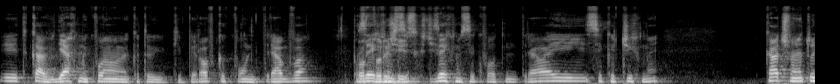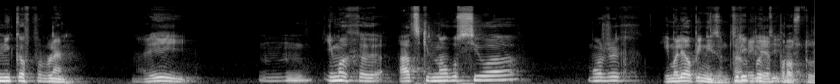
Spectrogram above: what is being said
И така, видяхме какво имаме като екипировка, какво ни трябва. Просто взехме, реши, се, взехме се каквото ни трябва и се качихме. Качването никакъв проблем. Нали, имах адски много сила, можех Има ли алпинизъм там Три или пъти. е просто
